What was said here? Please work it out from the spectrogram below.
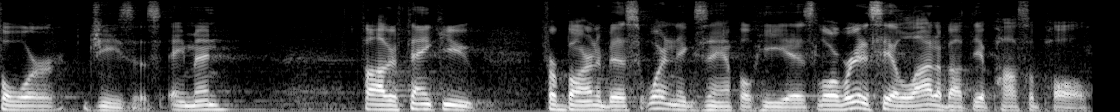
for Jesus. Amen. Father, thank you for Barnabas. What an example he is. Lord, we're going to see a lot about the Apostle Paul.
